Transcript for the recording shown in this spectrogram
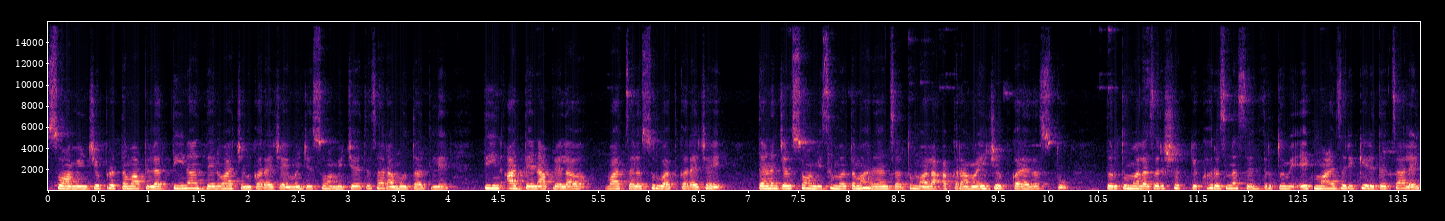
स्वामींचे प्रथम आपल्याला तीन अध्ययन वाचन करायचे आहे. म्हणजे स्वामीचे सारामृतातले तीन अध्ययन आपल्याला वाचायला सुरुवात करायची आहे. त्यानंतर स्वामी समर्थ महाराजांचा तुम्हाला अकरा माळी जप करायचा असतो. तर तुम्हाला जर शक्य खरंच नसेल तर तुम्ही एक माळ जरी केली तर चालेल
